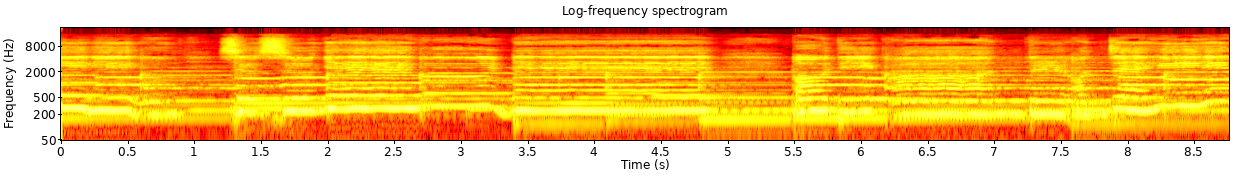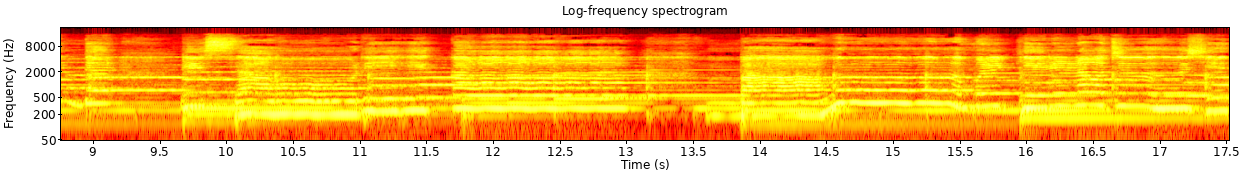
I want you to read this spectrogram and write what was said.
쉬운 스승의 은혜 어디 간들 언제인들 있사오리까? 마음을 길러주신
